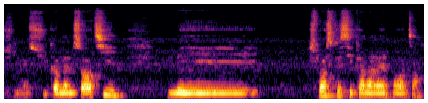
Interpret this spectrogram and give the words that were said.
je m'en suis quand même sorti. Mais je pense que c'est quand même important.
